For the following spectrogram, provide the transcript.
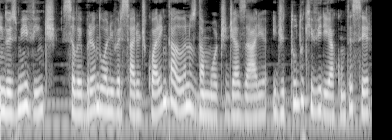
Em 2020, celebrando o aniversário de 40 anos da morte de Azaria e de tudo que viria a acontecer,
